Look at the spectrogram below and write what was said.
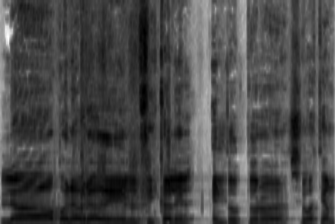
La palabra del fiscal, el doctor Sebastián.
